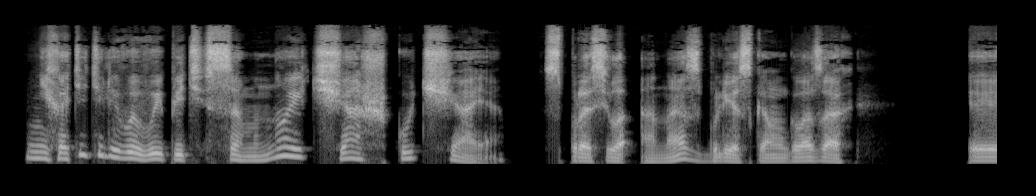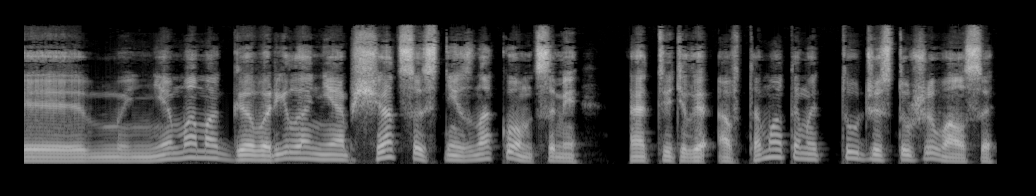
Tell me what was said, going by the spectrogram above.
«Не хотите ли вы выпить со мной чашку чая?» — спросила она с блеском в глазах. «Э, мне мама говорила не общаться с незнакомцами», — ответил я автоматом и тут же стушевался.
